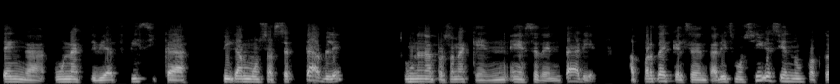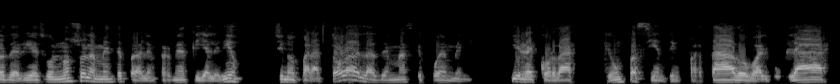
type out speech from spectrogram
tenga una actividad física, digamos, aceptable una persona que es sedentaria. Aparte de que el sedentarismo sigue siendo un factor de riesgo no solamente para la enfermedad que ya le dio, sino para todas las demás que pueden venir. Y recordar que un paciente infartado, valvular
